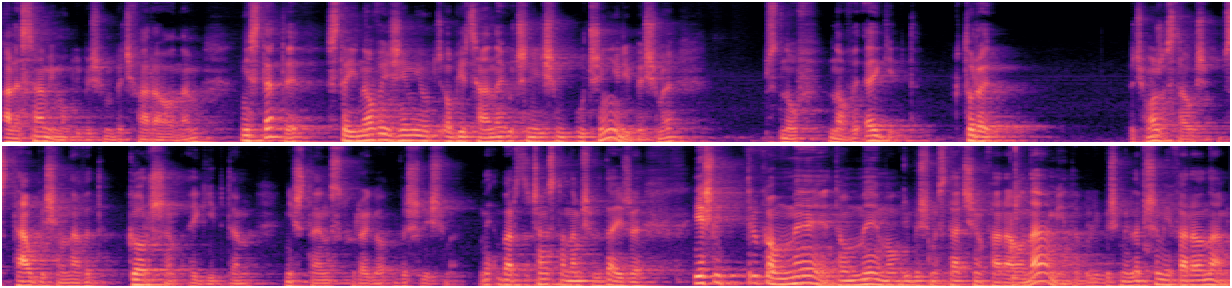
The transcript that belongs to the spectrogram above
ale sami moglibyśmy być faraonem. Niestety z tej nowej ziemi obiecanej uczyniliśmy, uczynilibyśmy znów nowy Egipt, który być może stał, stałby się nawet gorszym Egiptem niż ten, z którego wyszliśmy. Bardzo często nam się wydaje, że jeśli tylko my, to my moglibyśmy stać się faraonami, to bylibyśmy lepszymi faraonami.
